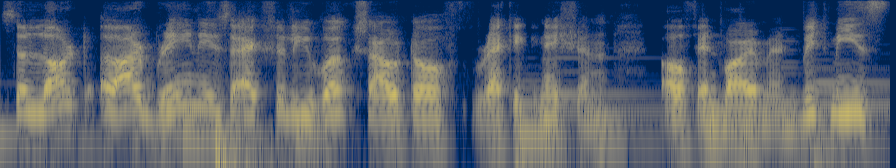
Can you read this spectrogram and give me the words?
So, lot uh, our brain is actually works out of recognition of environment which means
